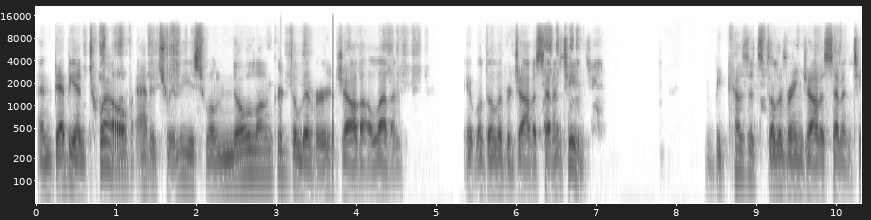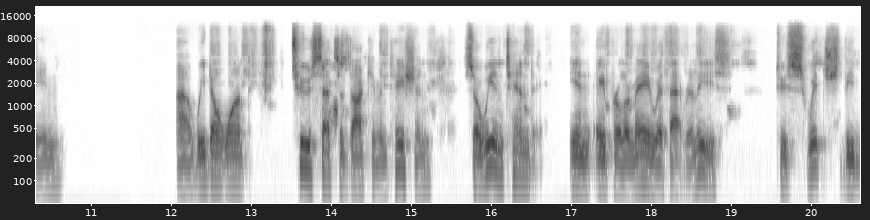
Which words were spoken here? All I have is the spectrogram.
And Debian 12 at its release will no longer deliver Java 11. It will deliver Java 17. because it's delivering Java 17, uh, we don't want two sets of documentation. So we intend in April or May with that release to switch the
